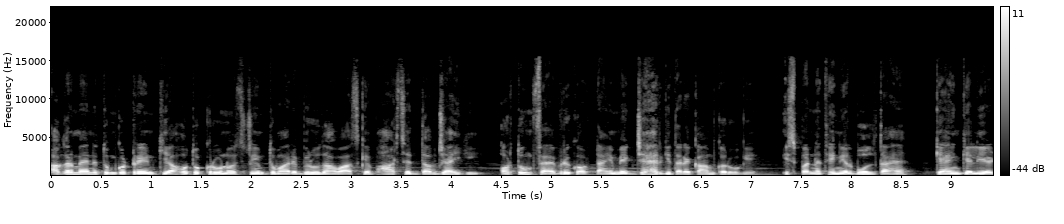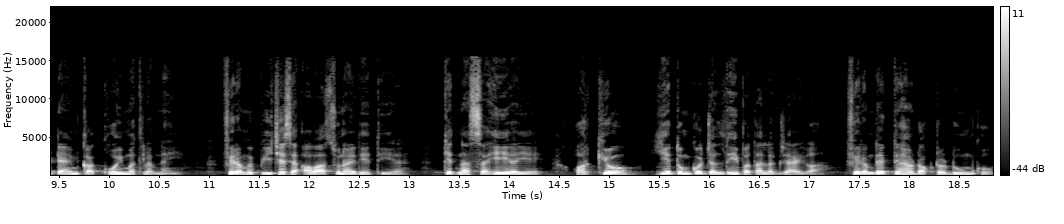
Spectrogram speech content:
अगर मैंने तुमको ट्रेन किया हो तो क्रोनो स्ट्रीम तुम्हारे विरोधावास के बाहर से दब जाएगी और तुम फैब्रिक ऑफ़ टाइम एक जहर की तरह काम करोगे। इस पर नथेनियल बोलता है, कैंग के लिए टाइम का कोई मतलब नहीं। फिर हमें पीछे से आवाज़ सुनाई देती है, कितना सही है ये, और क्यों? ये तुमको जल्दी ही पता लग जाएगा। फिर हम देखते हैं डॉक्टर डूम को,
